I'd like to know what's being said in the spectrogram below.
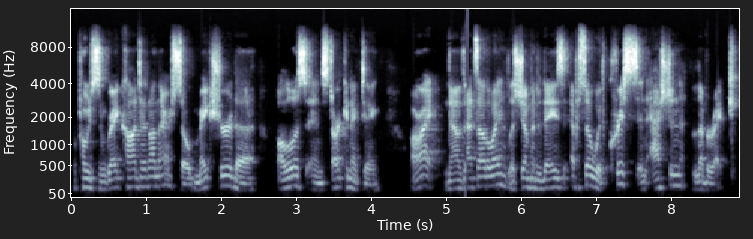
We're posting some great content on there, so make sure to follow us and start connecting. All right, now that's out of the way, let's jump into today's episode with Chris and Ashton Leberek.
